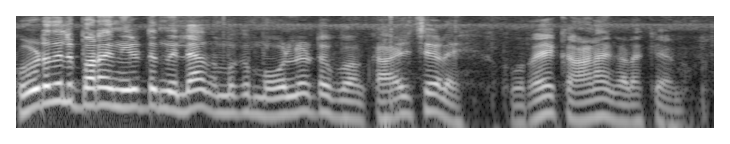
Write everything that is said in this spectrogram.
കൂടുതൽ പറയാൻ നീട്ടുന്നില്ല. നമുക്ക് മുകളിലോട്ട് പോകാം. കാഴ്ചകളെ കുറേ കാണാൻ കിടക്കുകയാണ്.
